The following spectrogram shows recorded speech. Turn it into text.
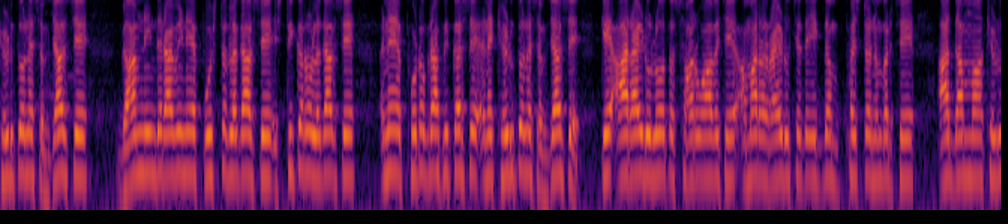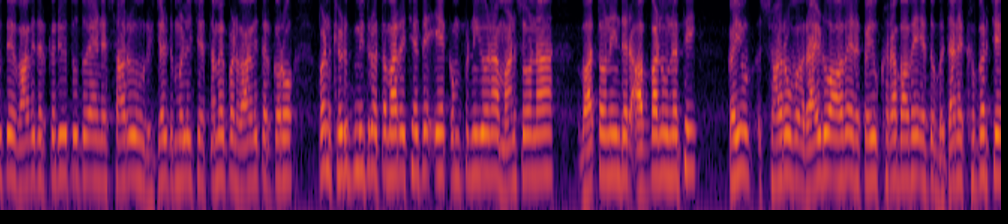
ખેડૂતોને સમજાવશે, ગામની અંદર આવીને પોસ્ટર લગાવશે સ્ટીકરો લગાવશે અને ફોટોગ્રાફી કરશે અને ખેડૂતોને સમજાવશે કે આ રાયડું લો તો સારું આવે છે. અમારા રાયડું છે તે એકદમ ફર્સ્ટ નંબર છે. આ ગામમાં ખેડૂતે વાવેતર કર્યું હતું તો એને સારું રિઝલ્ટ મળ્યું છે. તમે પણ વાવેતર કરો. પણ ખેડૂત મિત્રો, તમારે છે તે એ કંપનીઓના માણસોના વાતોની અંદર આવવાનું નથી. કયું સારું રાયડું આવે અને કયું ખરાબ આવે એ તો બધાને ખબર છે.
